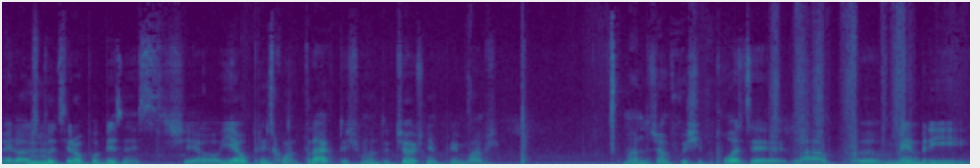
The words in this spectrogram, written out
Ăilalți Mhm. toți erau pe business și au, ei au prins contractul și mă duceau și ne plimbam și m-am dus și am făcut și poze la uh, membrii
